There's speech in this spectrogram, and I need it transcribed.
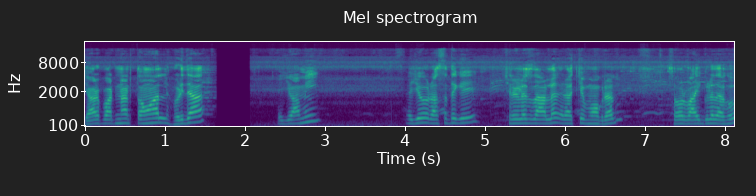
যাওয়ার পার্টনার তমাল হরিদা। এই যে আমি, এই যে রাস্তা থেকে ছেলেগুলো দাঁড়াল, এরা হচ্ছে মগরার সবার বাইকগুলো দেখো।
